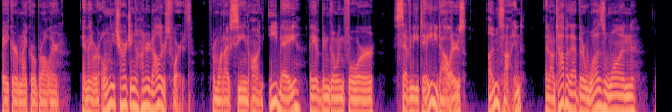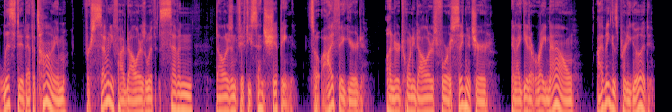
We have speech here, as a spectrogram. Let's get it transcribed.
Baker micro brawler and they were only charging $100 for it. From what I've seen on eBay, they have been going for 70 to $80 unsigned. And on top of that, there was one listed at the time for $75 with $7.50 shipping. So I figured under $20 for a signature and I get it right now, I think is pretty good.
